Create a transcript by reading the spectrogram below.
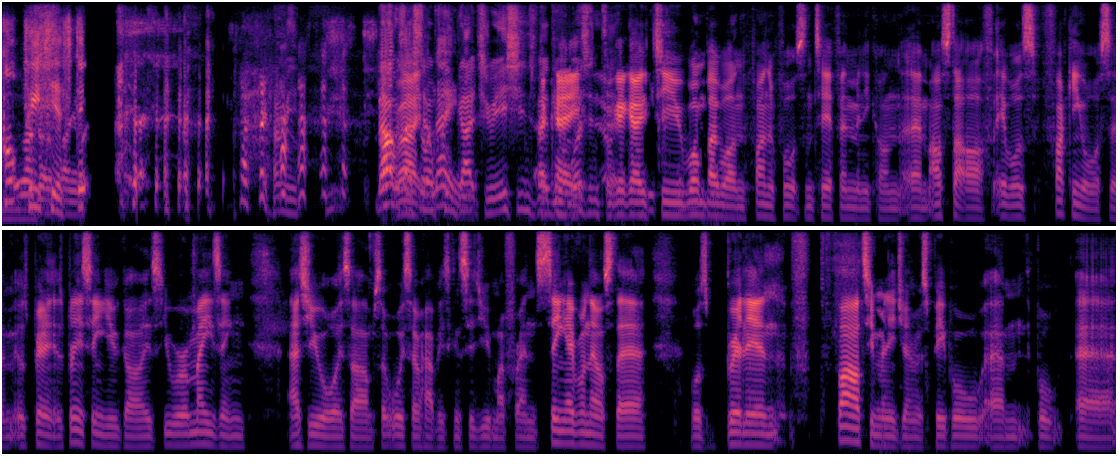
got Well, PTSD. I mean that was Right. a congratulations video, Okay, wasn't we're it? gonna go to you one by one. Final thoughts on TFN Minicon. Um, I'll start off. It was fucking awesome. It was brilliant. It was brilliant seeing you guys. You were amazing, as you always are. I'm so always so happy to consider you my friends. Seeing everyone else there was brilliant. F- far too many generous people. Um, bought uh,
